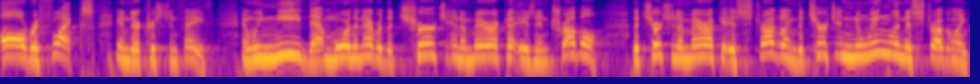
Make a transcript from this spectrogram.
all reflects in their Christian faith. And we need that more than ever. The church in America is in trouble. The church in America is struggling. The church in New England is struggling.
